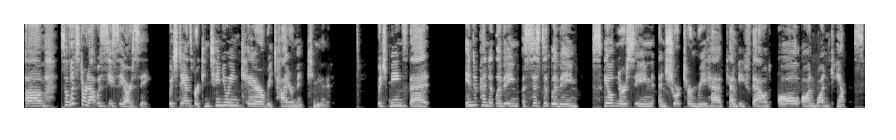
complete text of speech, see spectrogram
Um, so let's start out with CCRC, which stands for Continuing Care Retirement Community, which means that independent living, assisted living, skilled nursing, and short term rehab can be found all on one campus.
